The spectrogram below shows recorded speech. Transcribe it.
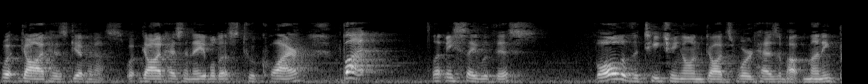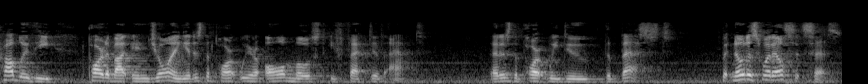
what God has given us, what God has enabled us to acquire. But, let me say with this, all of the teaching on God's Word has about money, probably the part about enjoying it is the part we are all most effective at. That is the part we do the best. But notice what else it says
